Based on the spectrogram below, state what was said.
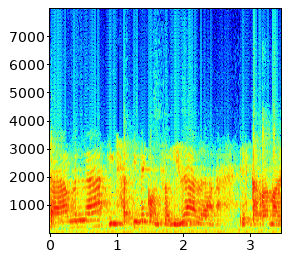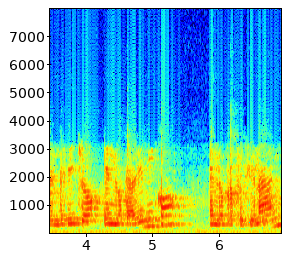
ya habla y ya tiene consolidada esta rama del derecho en lo académico, en lo profesional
